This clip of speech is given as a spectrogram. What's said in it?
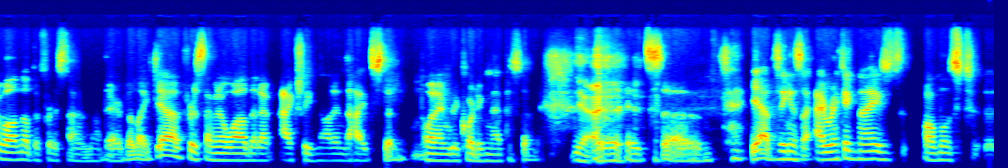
well, not the first time I'm not there, but like, yeah, first time in a while that I'm actually not in the Heights to, when I'm recording an episode. yeah. It- it's, um, yeah, the thing is, I recognized almost uh,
